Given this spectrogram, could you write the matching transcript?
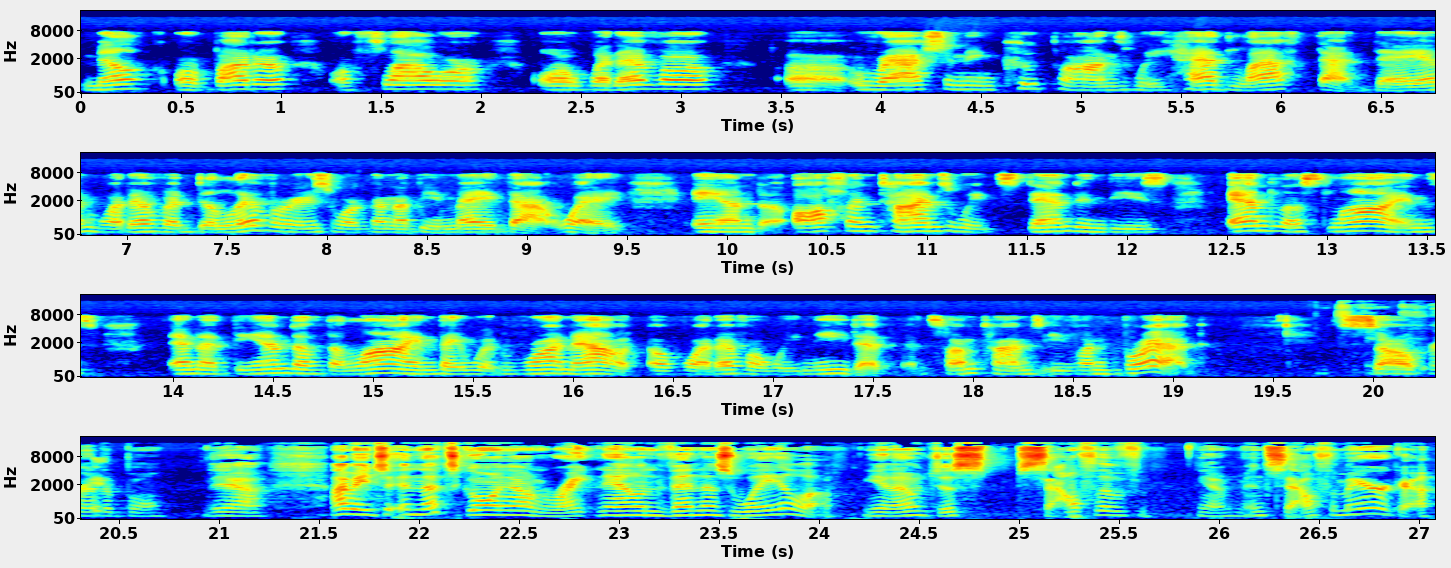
milk or butter or flour or whatever uh, rationing coupons we had left that day and whatever deliveries were going to be made that way. And oftentimes we'd stand in these endless lines and at the end of the line, they would run out of whatever we needed, and sometimes even bread. So incredible, it, yeah. I mean, and that's going on right now in Venezuela. You know, just south of you know in South America.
